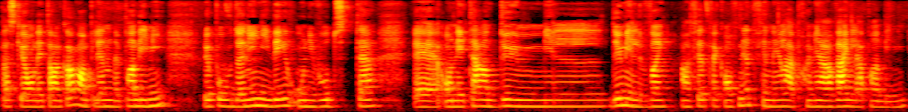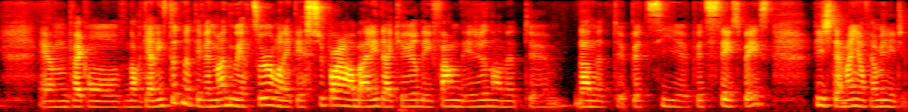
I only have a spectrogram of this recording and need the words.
parce qu'on était encore en pleine pandémie. Pour vous donner une idée au niveau du temps, euh, on était en 2000, 2020, en fait. Fait qu'on venait de finir la première vague de la pandémie. Euh, fait qu'on organise tout notre événement d'ouverture. On était super emballés d'accueillir des femmes déjà dans notre, dans notre petit, petit safe space. Puis justement, ils ont fermé les gyms.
